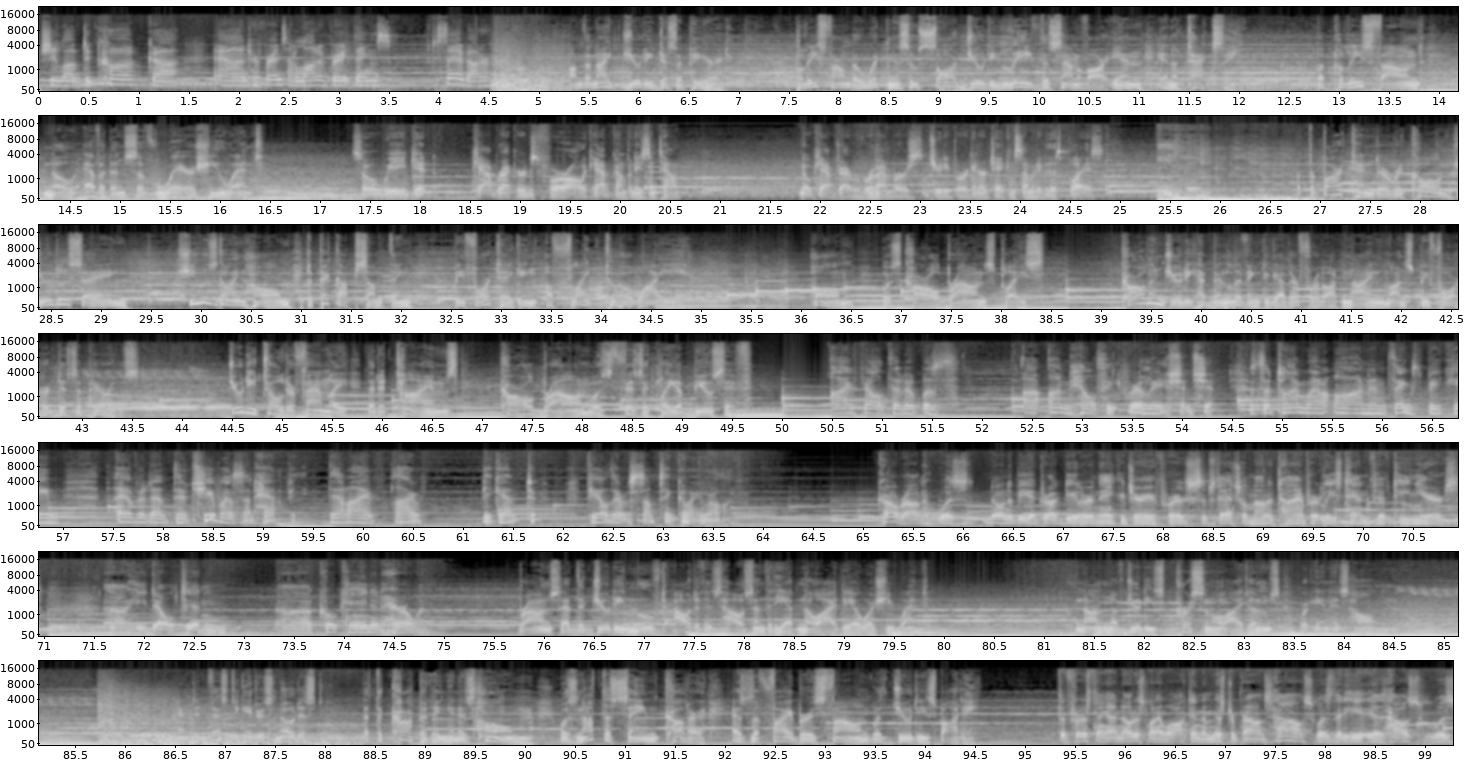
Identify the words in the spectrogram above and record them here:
She loved to cook, uh, and her friends had a lot of great things to say about her. On the night Judy disappeared, police found a witness who saw Judy leave the Samovar Inn in a taxi. But police found no evidence of where she went. So we get cab records for all the cab companies in town. No cab driver remembers Judy Bergen or taking somebody to this place. But the bartender recalled Judy saying she was going home to pick up something before taking a flight to Hawaii. Home was Carl Brown's place. Carl and Judy had been living together for about nine months before her disappearance. Judy told her family that at times Carl Brown was physically abusive. I felt that it was an unhealthy relationship. As the time went on and things became evident that she wasn't happy, then I, I began to feel there was something going wrong. Carl Brown was known to be a drug dealer in the Anchorage area for a substantial amount of time, for at least 10, 15 years. Uh, he dealt in uh, cocaine and heroin. Brown said that Judy moved out of his house and that he had no idea where she went. None of Judy's personal items were in his home. And investigators noticed that the carpeting in his home was not the same color as the fibers found with Judy's body. The first thing I noticed when I walked into Mr. Brown's house was that he, his house was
